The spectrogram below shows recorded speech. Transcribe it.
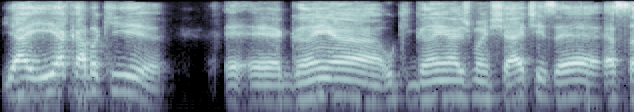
E aí acaba que é, é, ganha o que ganha as manchetes é essa,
